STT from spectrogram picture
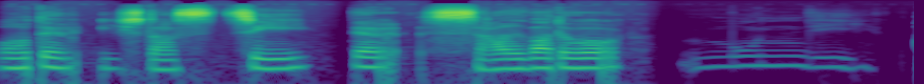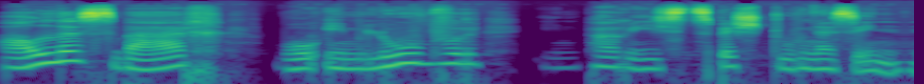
oder ist das C der Salvador Mundi? Alles Werke, wo im Louvre in Paris zu bestaunen sind.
